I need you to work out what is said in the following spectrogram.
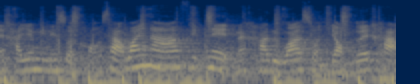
นะคะยังมีในส่วนของสระว่ายน้ำฟิตเนสนะคะ หรือว่าสวนหย่อมด้วยค่ะ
